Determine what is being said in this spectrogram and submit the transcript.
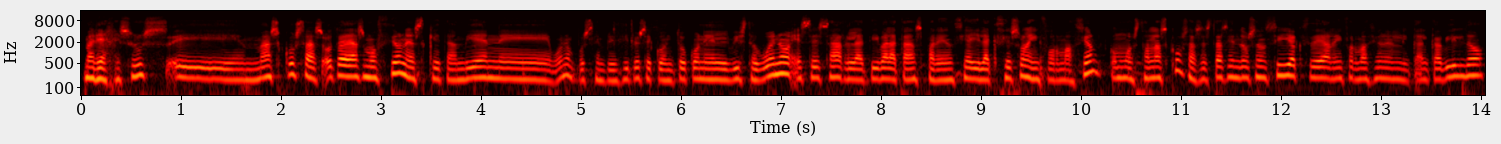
María Jesús, eh, más cosas. Otra de las mociones que también, eh, bueno, pues en principio se contó con el visto bueno es esa relativa a la transparencia y el acceso a la información. ¿Cómo están las cosas? ¿Está siendo sencillo acceder a la información en el, Cabildo?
